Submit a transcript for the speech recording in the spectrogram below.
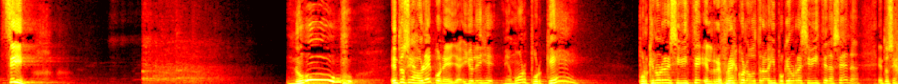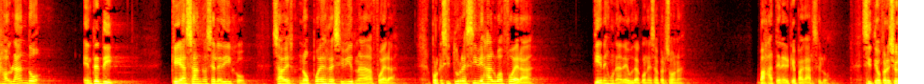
sí. No. Entonces hablé con ella y yo le dije, mi amor, ¿por qué? ¿Por qué no recibiste el refresco la otra vez y por qué no recibiste la cena? Entonces hablando, entendí que a Sandra se le dijo, sabes, no puedes recibir nada afuera, porque si tú recibes algo afuera, tienes una deuda con esa persona. Vas a tener que pagárselo. Si te ofreció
